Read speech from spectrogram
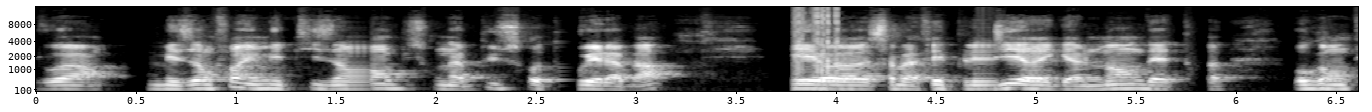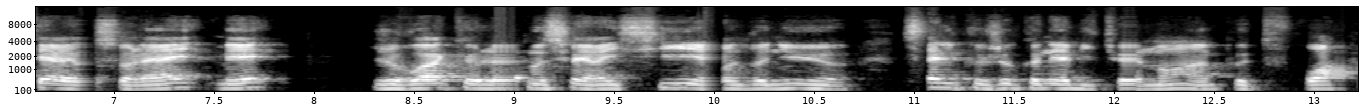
voir mes enfants et mes petits-enfants, puisqu'on a pu se retrouver là-bas. Et ça m'a fait plaisir également d'être au grand air et au soleil, mais je vois que l'atmosphère ici est revenue euh, celle que je connais habituellement, un peu de froid,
